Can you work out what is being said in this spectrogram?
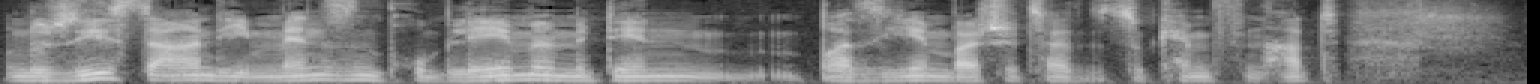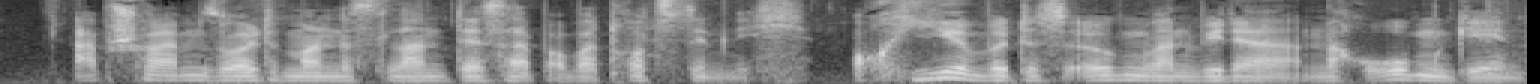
Und du siehst daran die immensen Probleme, mit denen Brasilien beispielsweise zu kämpfen hat. Abschreiben sollte man das Land deshalb aber trotzdem nicht. Auch hier wird es irgendwann wieder nach oben gehen.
